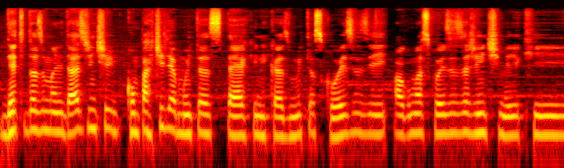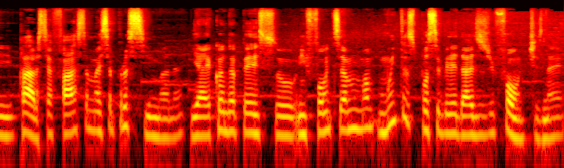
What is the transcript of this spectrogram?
dentro das humanidades a gente compartilha muitas técnicas, muitas coisas e algumas coisas a gente meio que, claro, se afasta, mas se aproxima, né? E aí quando eu penso em fontes, há muitas possibilidades de fontes, né?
